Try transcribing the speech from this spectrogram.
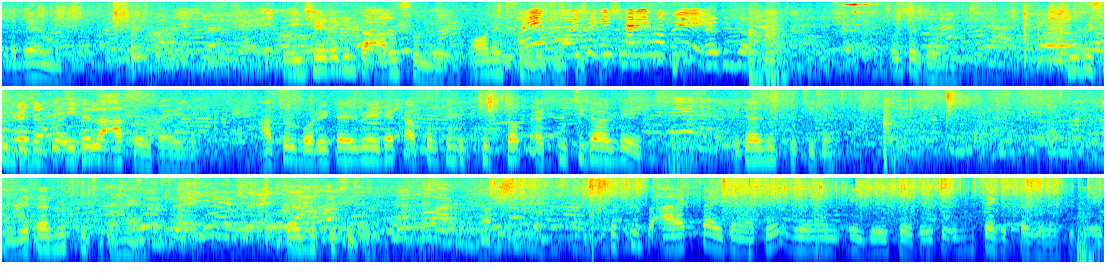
এটা দেখেন না। এই শাড়িটা কিন্তু আরও সুন্দর অনেক সুন্দর। খুবই সুন্দর কিন্তু এটা হলো আঁচলটা এই যে আঁচল বডিটা আসবে এটা কাপড় কিন্তু খুব সফট আর কুচিটা আসবে এটা আসবে কুচিটা। যেটা আসবে কুচিটা হ্যাঁ। এটা আসবে কুচিটা। আর একটা আইটেম আছে যেমন এই যে এই শাড়িটা এই প্যাকেটটা গুলো কিন্তু এই।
